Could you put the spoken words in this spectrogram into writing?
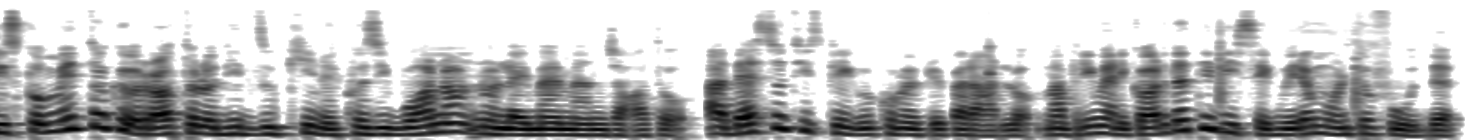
Ci scommetto che un rotolo di zucchine così buono non l'hai mai mangiato. Adesso ti spiego come prepararlo, ma prima ricordati di seguire Molto Food.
